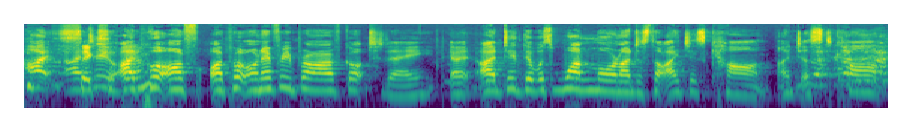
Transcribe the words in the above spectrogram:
I, I do. I put on I put on every bra I've got today. I, I did. There was one more, and I just thought I just can't. I just can't.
